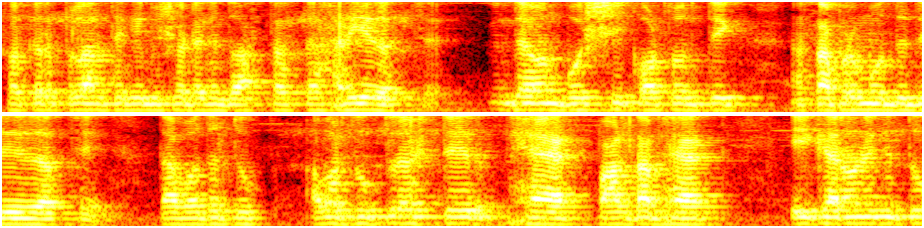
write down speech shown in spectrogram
সরকারের প্ল্যান থেকে বিষয়টা কিন্তু আস্তে আস্তে হারিয়ে যাচ্ছে। কিন্তু এখন বৈশ্বিক অর্থনৈতিক চাপের মধ্যে দিয়ে যাচ্ছে। তারপর আবার যুক্তরাষ্ট্রের ভ্যাট পাল্টা ভ্যাট এই কারণে কিন্তু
